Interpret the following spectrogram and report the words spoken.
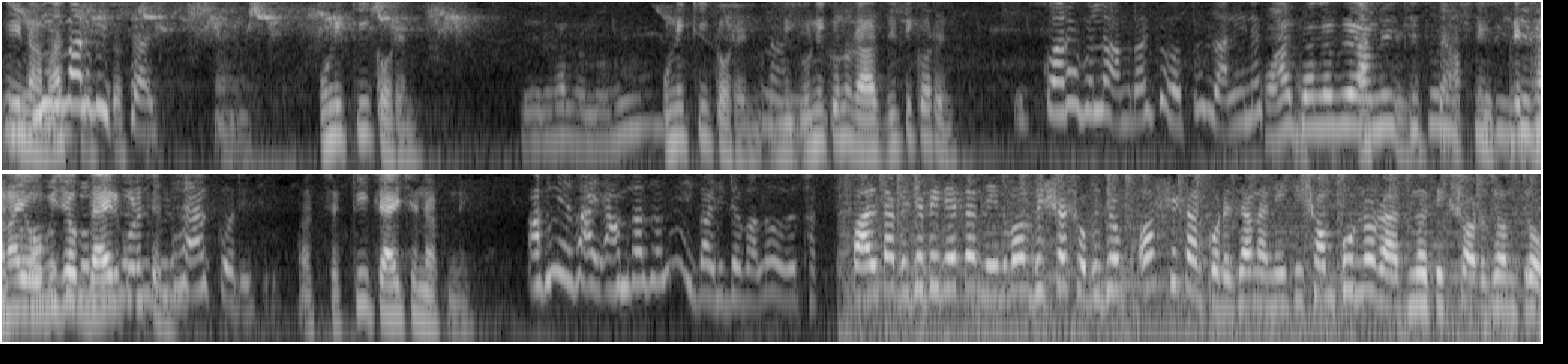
কি নাম? নির্মল বিশ্বাস। উনি কি করেন? উনি কি করেন? উনি- উনি কোনো রাজনীতি করেন? করে বলে আমরা কি অত জানি না। বলে যে আমি কিছু আপনি আপনি থানায় অভিযোগ দায়ের করেছেন? হ্যাঁ করেছি। আচ্ছা কি চাইছেন আপনি? আপনি যাই- আমরা জানি এই বাড়িটা ভালোভাবে থাকতে পাল্টা বিজেপি নেতা নির্মল বিশ্বাস অভিযোগ অস্বীকার করে জানান এটি সম্পূর্ণ রাজনৈতিক ষড়যন্ত্র।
